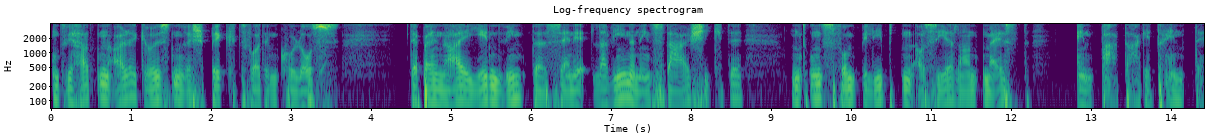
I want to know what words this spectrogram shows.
und wir hatten alle größten Respekt vor dem Koloss, der beinahe jeden Winter seine Lawinen ins Tal schickte und uns vom beliebten Ausseerland meist ein paar Tage trennte.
